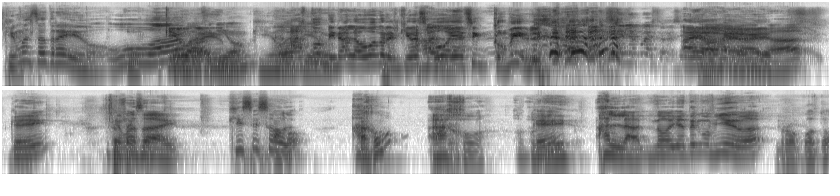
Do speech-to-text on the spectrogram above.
¿Qué más te ha traído? Uva. qué Uva, guion. Guión. Has Guión. combinado la uva con el kio, esa Ala. uva ya es incomible. Ah, ya, Ya, ok, ya, ok. ya. Ok. ¿Qué Perfecto. más hay? ¿Qué es eso? Ajo. Ajo. Ajo. Ok. Ok. Ala, no, yo tengo miedo. ¿ah? Rocoto.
